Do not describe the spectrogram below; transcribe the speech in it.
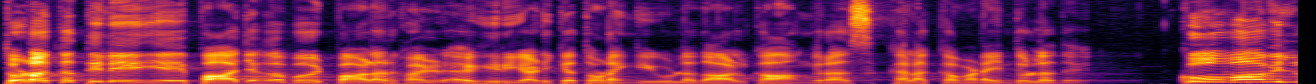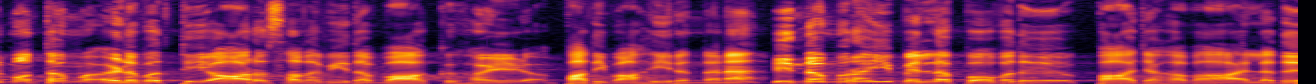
தொடக்கத்திலேயே பாஜக வேட்பாளர்கள் எகிரி அடிக்க தொடங்கியுள்ளதால் காங்கிரஸ் கலக்கமடைந்துள்ளது. கோவாவில் மொத்தம் எழுபத்தி ஆறு சதவீத வாக்குகள் பதிவாகி இருந்தன. இந்த முறை வெல்லப்போவது பாஜகவா அல்லது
